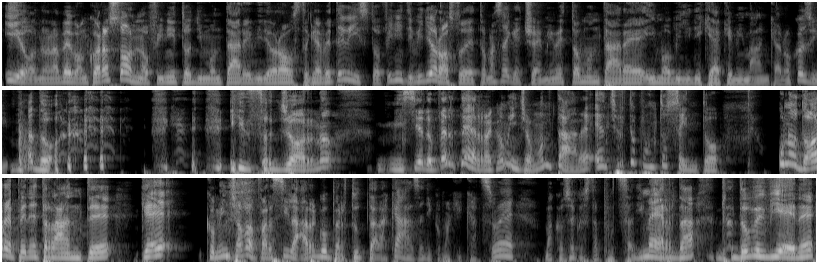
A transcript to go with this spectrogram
Io non avevo ancora sonno, ho finito di montare i video roast che avete visto. Finiti i video roast ho detto, ma sai che c'è? Mi metto a montare i mobili di Ikea che mi mancano. Così vado in soggiorno, mi siedo per terra, comincio a montare e a un certo punto sento un odore penetrante che cominciava a farsi largo per tutta la casa. Dico, ma che cazzo è? Ma cos'è questa puzza di merda? Da dove viene?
